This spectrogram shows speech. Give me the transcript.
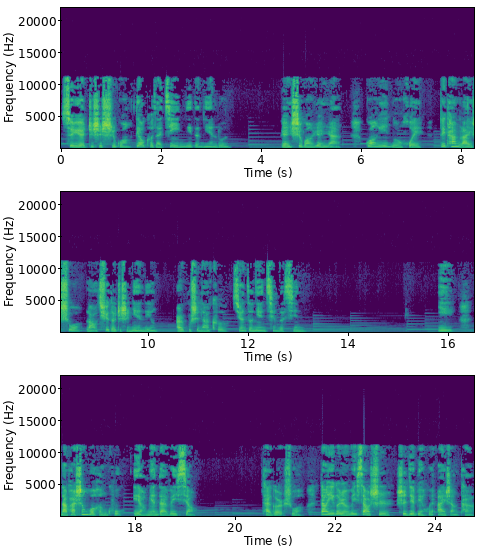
岁月只是时光雕刻在记忆里的年轮。任时光荏苒，光阴轮回。”对他们来说，老去的只是年龄，而不是那颗选择年轻的心。一，哪怕生活很苦，也要面带微笑。泰戈尔说：“当一个人微笑时，世界便会爱上他。”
